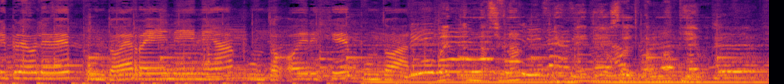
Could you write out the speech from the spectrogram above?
www.rnma.org.ar. Red Nacional de Medios Alternativos.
